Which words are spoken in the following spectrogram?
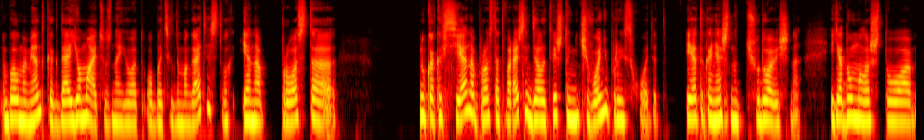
был момент, когда ее мать узнает об этих домогательствах, и она просто, ну, как и все, она просто отворачивается, делает вид, что ничего не происходит. И это, конечно, чудовищно. И я думала, что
